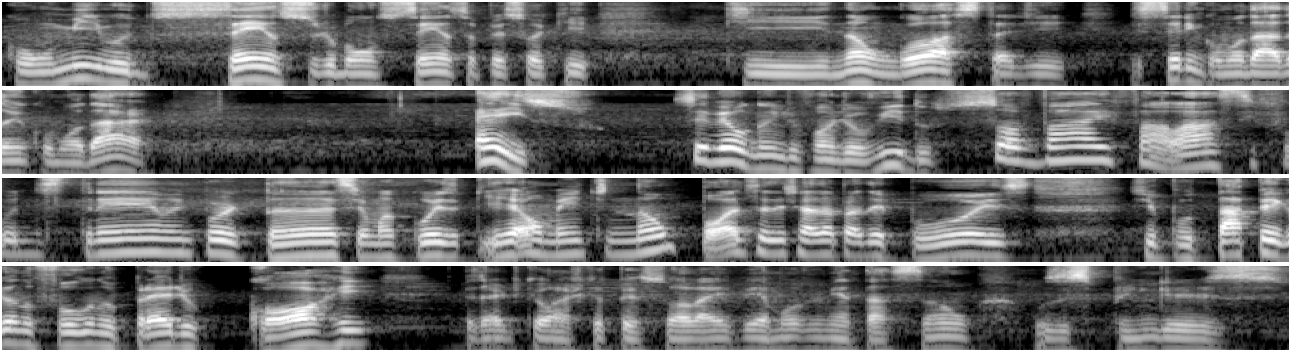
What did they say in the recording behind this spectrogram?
com o um mínimo de senso, de bom senso, uma pessoa que, que não gosta de, de ser incomodado ou incomodar, é isso. Você vê alguém de fone de ouvido, só vai falar se for de extrema importância, uma coisa que realmente não pode ser deixada para depois. Tipo, tá pegando fogo no prédio, corre Apesar de que eu acho que a pessoa vai ver a movimentação, os springers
